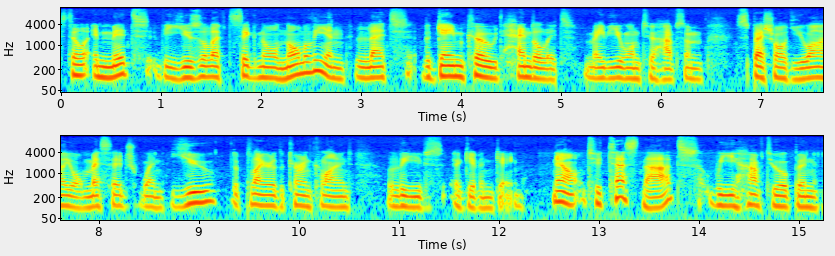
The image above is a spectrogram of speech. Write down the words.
still emit the user left signal normally and let the game code handle it. Maybe you want to have some special UI or message when you, the player, the current client, leaves a given game. Now, to test that, we have to open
